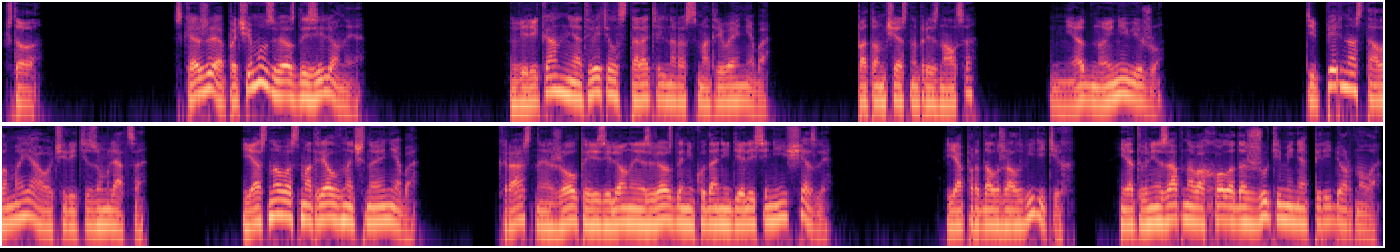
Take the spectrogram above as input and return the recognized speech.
Что? Скажи, а почему звезды зеленые? Великан не ответил, старательно рассматривая небо. Потом честно признался. Ни одной не вижу. Теперь настала моя очередь изумляться. Я снова смотрел в ночное небо. Красные, желтые и зеленые звезды никуда не делись и не исчезли. Я продолжал видеть их, и от внезапного холода жути меня передернуло.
